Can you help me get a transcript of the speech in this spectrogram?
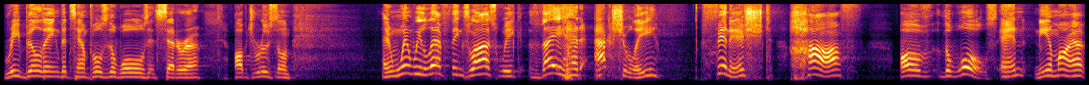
Rebuilding the temples, the walls, etc. of Jerusalem. And when we left things last week, they had actually finished half of the walls. And Nehemiah,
